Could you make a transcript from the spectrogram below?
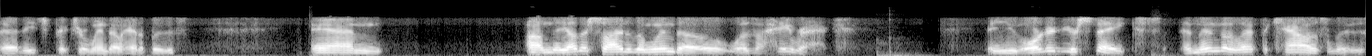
At each picture window had a booth, and on the other side of the window was a hay rack. And you ordered your steaks, and then they let the cows loose,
